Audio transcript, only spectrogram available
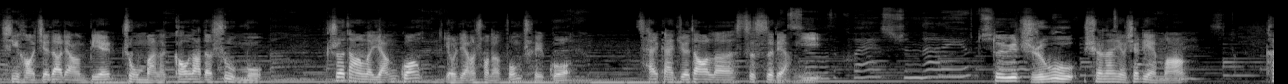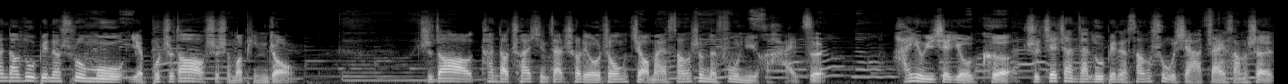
幸好街道两边种满了高大的树木，遮挡了阳光，有凉爽的风吹过，才感觉到了丝丝凉意。对于植物，轩然有些脸盲，看到路边的树木也不知道是什么品种。直到看到穿行在车流中叫卖桑葚的妇女和孩子，还有一些游客直接站在路边的桑树下摘桑葚。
